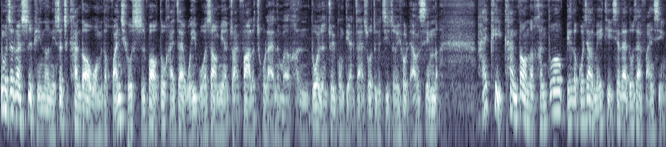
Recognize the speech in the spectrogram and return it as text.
那么这段视频呢，你甚至看到我们的《环球时报》都还在微博上面转发了出来，那么很多人追捧点赞，说这个记者有良心了。还可以看到呢，很多别的国家的媒体现在都在反省，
